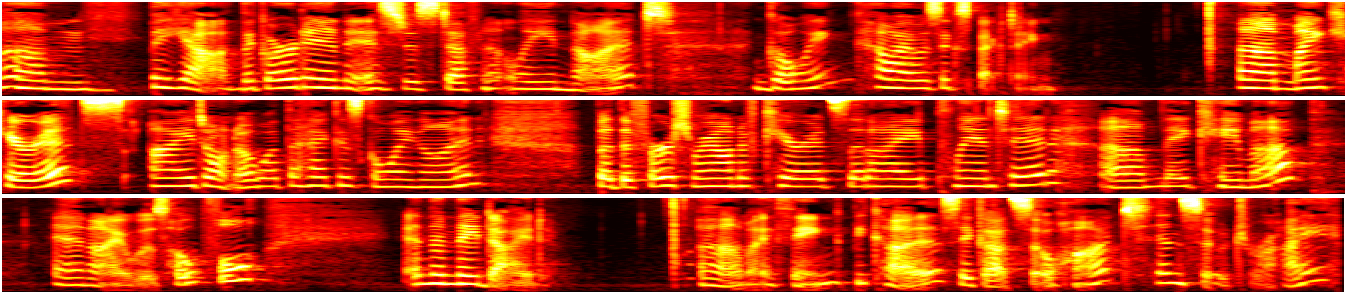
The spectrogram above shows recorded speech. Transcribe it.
Um, but yeah, the garden is just definitely not going how I was expecting. Um, my carrots, I don't know what the heck is going on, but the first round of carrots that I planted, um, they came up and I was hopeful, and then they died. Um, I think because it got so hot and so dry.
